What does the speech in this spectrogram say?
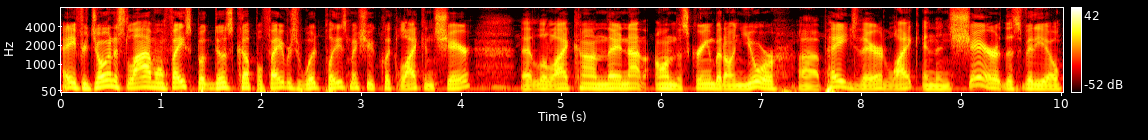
Hey, if you're joining us live on Facebook, do us a couple favors, would please make sure you click like and share. That little icon there, not on the screen, but on your uh, page there, like and then share this video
